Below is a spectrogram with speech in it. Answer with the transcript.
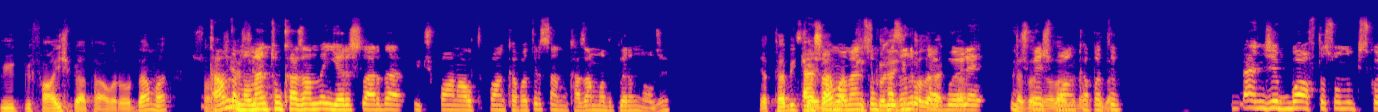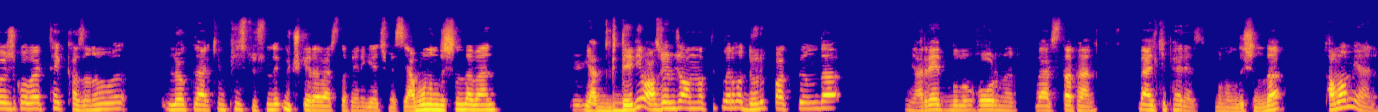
büyük bir fahiş bir hata var orada ama Tamam da yarışı... momentum kazandığın yarışlarda 3 puan 6 puan kapatırsan kazanmadıkların ne olacak? Ya tabii ki Sen öyle ama momentum kazanıp da böyle 3-5 puan kapatıp bence bu hafta sonunun psikolojik olarak tek kazanımı Leclerc'in pist üstünde 3 kere Verstappen'i geçmesi. Ya bunun dışında ben ya dediğim az önce anlattıklarıma dönüp baktığımda ya Red Bull'un Horner, Verstappen, belki Perez bunun dışında tamam yani.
